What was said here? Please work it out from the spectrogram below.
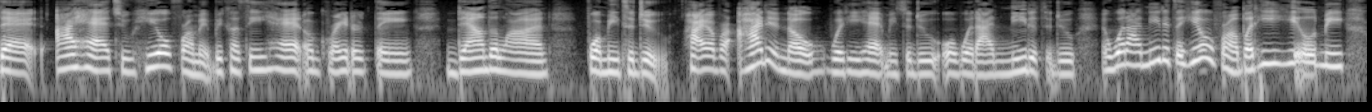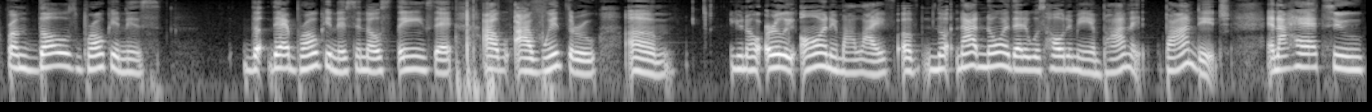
that I had to heal from it because he had a greater thing down the line for me to do. However, I didn't know what he had me to do or what I needed to do and what I needed to heal from, but he healed me from those brokenness that brokenness and those things that I I went through um you know early on in my life of no, not knowing that it was holding me in bondage bondage. And I had to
